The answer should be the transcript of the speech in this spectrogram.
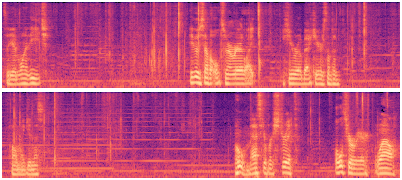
So you had one of each. Maybe we'll just have an alternate rare like hero back here or something. Oh my goodness. Oh, Mask of Restrict. Ultra rare. Wow.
